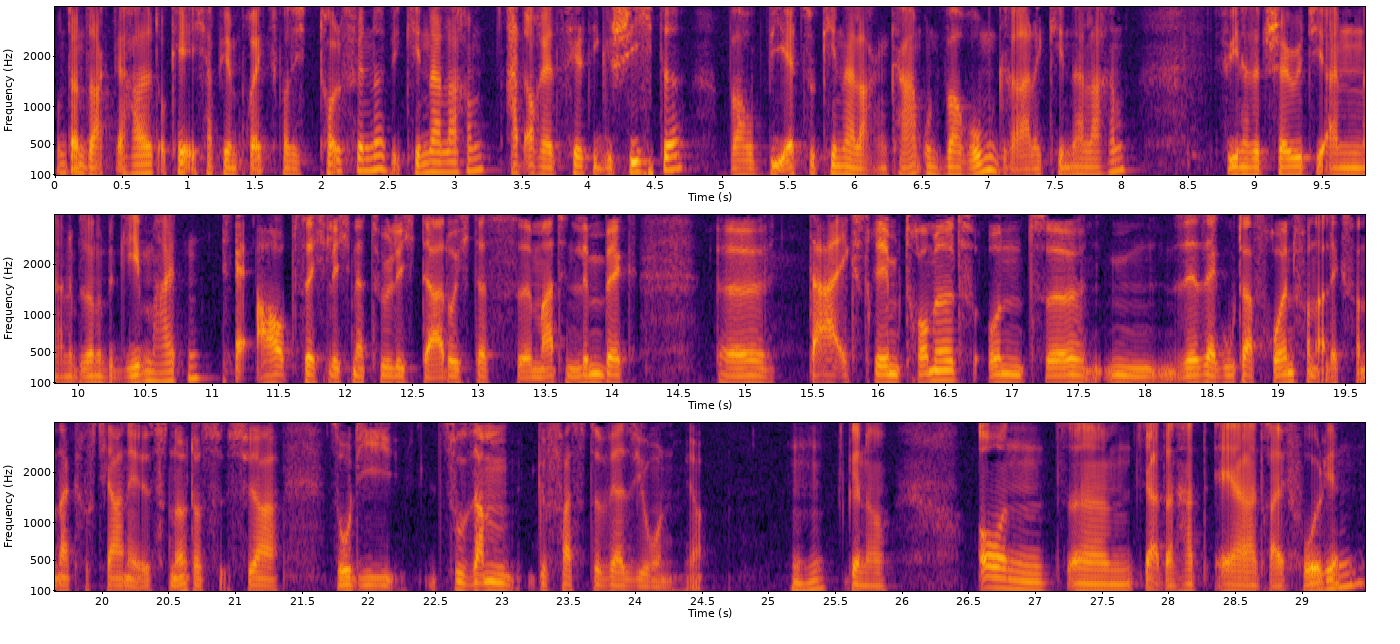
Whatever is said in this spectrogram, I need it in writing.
Und dann sagt er halt, okay, ich habe hier ein Projekt, was ich toll finde, wie Kinderlachen. Hat auch erzählt die Geschichte, warum, wie er zu Kinderlachen kam und warum gerade Kinderlachen. Für ihn hatte Charity eine, eine besondere Begebenheiten. Hauptsächlich natürlich dadurch, dass äh, Martin Limbeck äh, da extrem trommelt und äh, ein sehr, sehr guter Freund von Alexander Christiane ist. Ne? Das ist ja so die zusammengefasste Version, ja. Mhm, genau. Und ähm, ja, dann hat er drei Folien,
